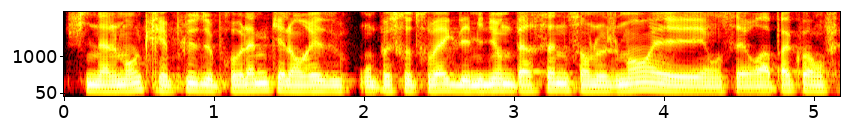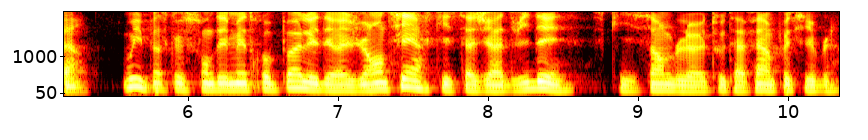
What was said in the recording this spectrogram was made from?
finalement crée plus de problèmes qu'elle en résout. On peut se retrouver avec des millions de personnes sans logement et on ne saura pas quoi en faire. Oui, parce que ce sont des métropoles et des régions entières qu'il s'agirait de vider, ce qui semble tout à fait impossible.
